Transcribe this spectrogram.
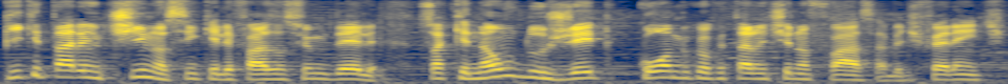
pique Tarantino, assim, que ele faz no filme dele. Só que não do jeito cômico que o Tarantino faz, sabe? É diferente.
